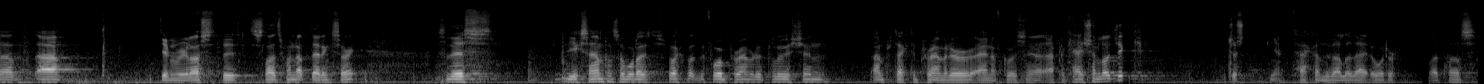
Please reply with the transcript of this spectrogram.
So uh, didn't realize the slides weren't updating, sorry. So there's the examples of what I spoke about before, parameter pollution, unprotected parameter, and of course, you know, application logic. Just you know, tack on the validate order bypass.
